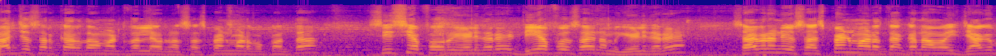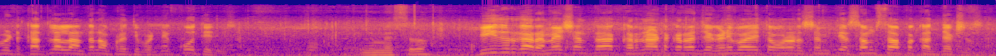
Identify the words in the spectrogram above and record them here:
ರಾಜ್ಯ ಸರ್ಕಾರದ ಮಟ್ಟದಲ್ಲಿ ಅವ್ರನ್ನ ಸಸ್ಪೆಂಡ್ ಮಾಡಬೇಕು ಅಂತ ಸಿ ಸಿ ಎಫ್ ಅವರು ಹೇಳಿದ್ದಾರೆ. ಡಿ ಎಫ್ ಸಹ ನಮ್ಗೆ ಹೇಳಿದ್ದಾರೆ. ಸಾವಿರ ನೀವು ಸಸ್ಪೆಂಡ್ ಮಾಡೋ ತನಕ ನಾವು ಈ ಜಾಗ ಬಿಟ್ಟು ಕತ್ಲಲ್ಲ ಅಂತ ನಾವು ಪ್ರತಿಭಟನೆ ಕೂತಿದ್ವಿ ಸರ್. ನಿಮ್ಮ ಹೆಸರು? ಬೀದುರ್ಗ ರಮೇಶ್ ಅಂತ ಕರ್ನಾಟಕ ರಾಜ್ಯ ಗಣಿಬಾಧಿತ ಹೋರಾಟ ಸಮಿತಿಯ ಸಂಸ್ಥಾಪಕ ಅಧ್ಯಕ್ಷ ಸರ್.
